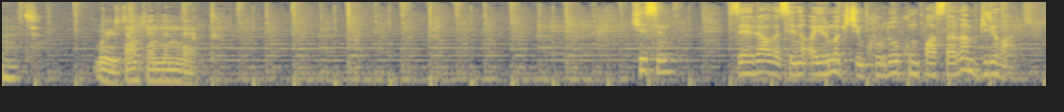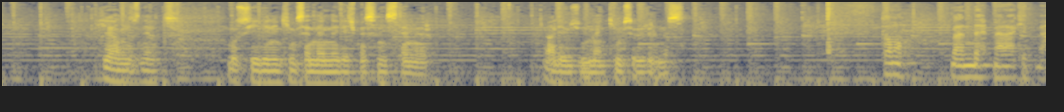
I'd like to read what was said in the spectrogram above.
Evet. Bu yüzden kendini de yaktı. Kesin Zehra'la seni ayırmak için kurduğu kumpaslardan biri vardır. Yalnız Nihat, bu CD'nin kimsenin eline geçmesini istemiyorum. Alev yüzünden kimse üzülmesin. Tamam, ben de merak etme.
